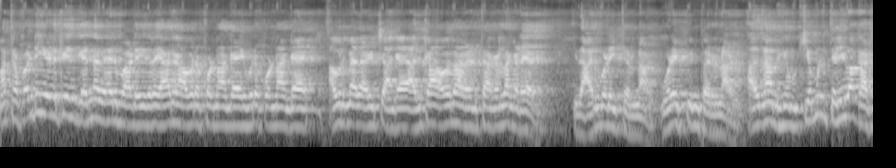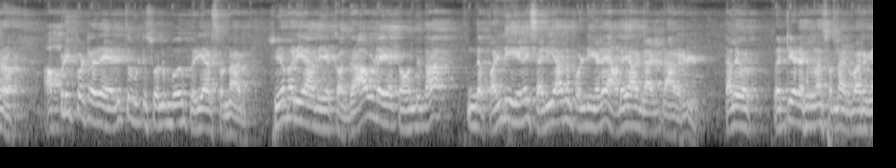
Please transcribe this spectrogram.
மற்ற பண்டிகைகளுக்கு இதுக்கு என்ன வேறுபாடு? இதில் யாரும் அவரை கொண்டாங்க இவரை கொண்டாங்க அவர் மேலே அழிச்சாங்க அதுக்காக அவதாரம் எடுத்தாங்கலாம் கிடையாது. இது அறுவடை திருநாள் உழைப்பின் பெருநாள். அதுதான் மிக முக்கியம்னு தெளிவாக காட்டுறோம். அப்படிப்பட்டதை எடுத்து விட்டு சொல்லும்போது பெரியார் சொன்னார் சுயமரியாதை இயக்கம் திராவிட இயக்கம் வந்து தான் இந்த பண்டிகைகளை சரியான பண்டிகைகளை அடையாளம் காட்டினார்கள். தலைவர் வெற்றியடகள்லாம் சொன்னார் பாருங்க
